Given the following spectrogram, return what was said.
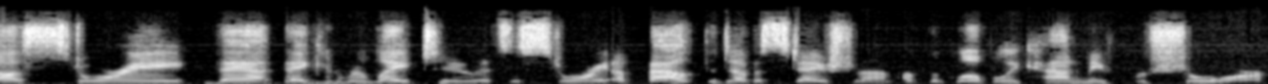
a story that they can relate to. It's a story about the devastation of the global economy for sure,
